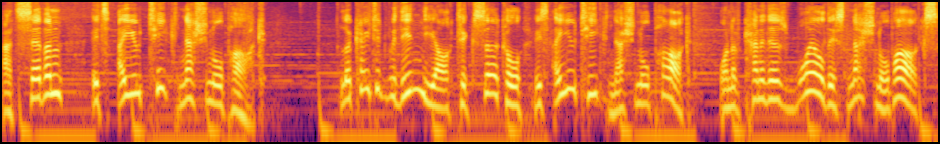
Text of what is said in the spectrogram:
At 7, it's Auyuittuq National Park. Located within the Arctic Circle is Auyuittuq National Park, one of Canada's wildest national parks.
